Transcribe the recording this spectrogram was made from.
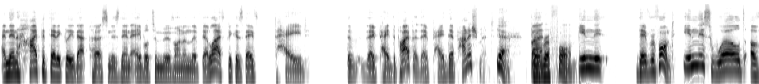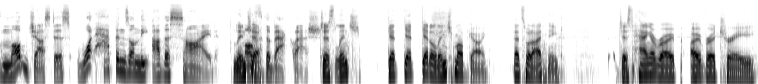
And then hypothetically, that person is then able to move on and live their life because they've paid the they've paid the piper, they've paid their punishment. Yeah, but they're reformed. In the they've reformed in this world of mob justice. What happens on the other side Lyncher. of the backlash? Just lynch. Get get get a lynch mob going. That's what I think. Just hang a rope over a tree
